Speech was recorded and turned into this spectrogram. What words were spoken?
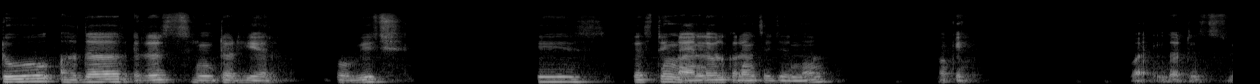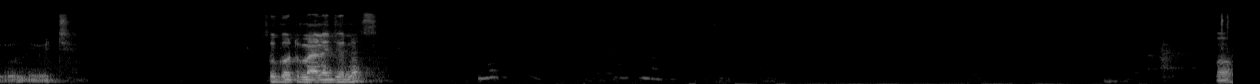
two other errors entered here, for which is testing nine level currency journal. Okay. Fine, that is, we will leave it. So go to manage journals. Oh.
